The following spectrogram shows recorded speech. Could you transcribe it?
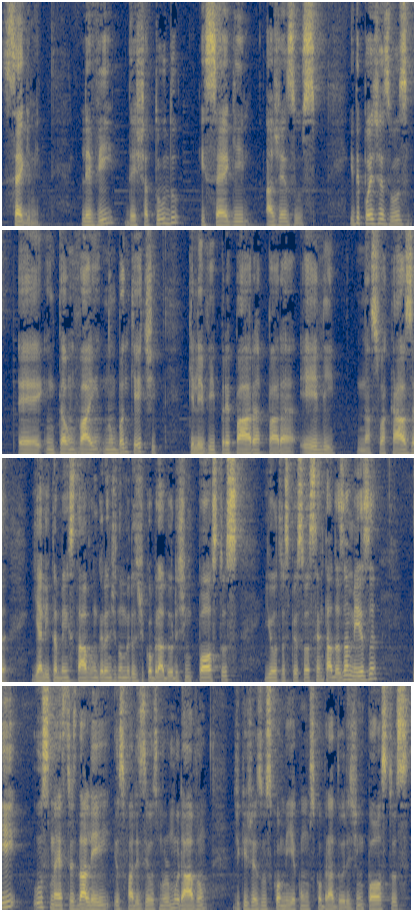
segue-me. Levi deixa tudo e segue a Jesus. E depois Jesus é, então vai num banquete que Levi prepara para ele na sua casa e ali também estavam um grande número de cobradores de impostos e outras pessoas sentadas à mesa, e os mestres da lei e os fariseus murmuravam de que Jesus comia com os cobradores de impostos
